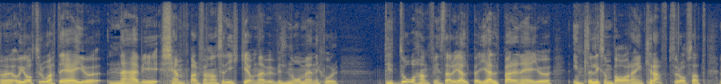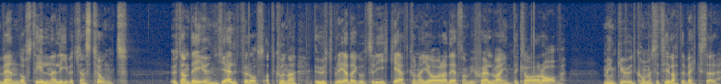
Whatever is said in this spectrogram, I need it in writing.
Eh, och jag tror att det är ju när vi kämpar för hans rike och när vi vill nå människor, det är då han finns där och hjälper. Hjälparen är ju inte liksom bara en kraft för oss att vända oss till när livet känns tungt. Utan det är ju en hjälp för oss att kunna utbreda Guds rike, att kunna göra det som vi själva inte klarar av. Men Gud kommer se till att det växer.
